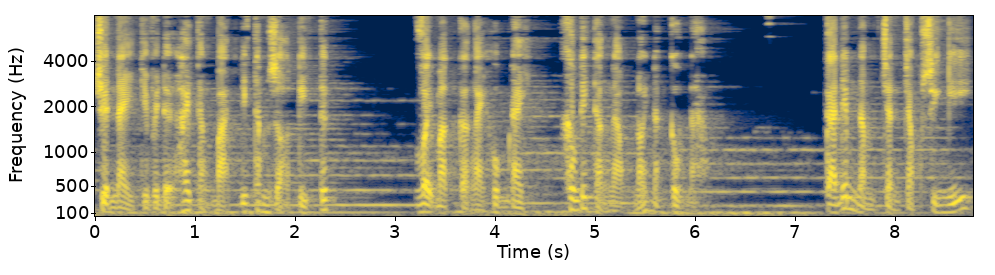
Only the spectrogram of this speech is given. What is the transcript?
Chuyện này thì phải đợi hai thằng bạn đi thăm dò tin tức. Vậy mà cả ngày hôm nay Không thấy thằng nào nói năng câu nào. Cả đêm nằm trằn trọc suy nghĩ,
